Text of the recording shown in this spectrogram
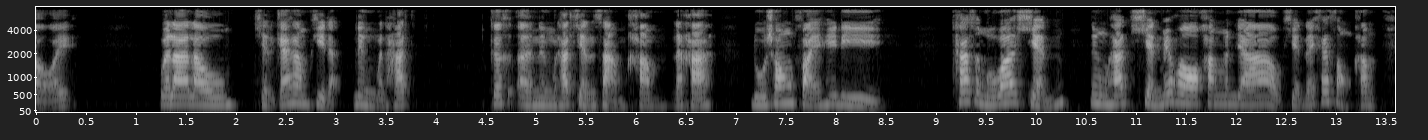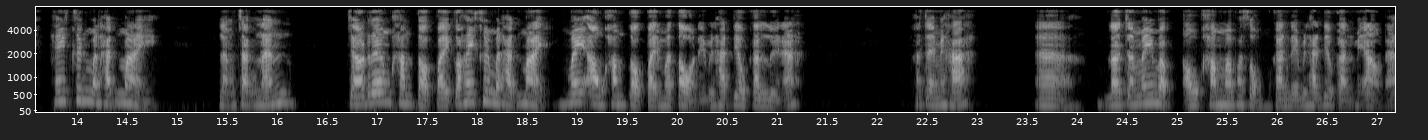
ร้อย เวลาเราเขียนแก้คำผิดอะหนึ่งบรรทัดก็เอ่อหนึ่งบรรทัดเขียนสามคำนะคะ ดูช่องไฟให้ดี ถ้าสมมุติว่าเขียนหนึ่งบรรทัดเขียนไม่พอคำมันยาว เขียนได้แค่สองคำให้ขึ้นบรรทัดใหม่ หลังจากนั้นจะเริ่มคำต่อไปก็ให้ขึ้นบรรทัดใหม่ ไม่เอาคำต่อไปมาต่อในบรรทัดเดียวกันเลยนะ เข้าใจไหมคะ อ่า เราจะไม่แบบเอาคำมาผสมกันในบรรทัดเดียวกันไม่เอานะ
